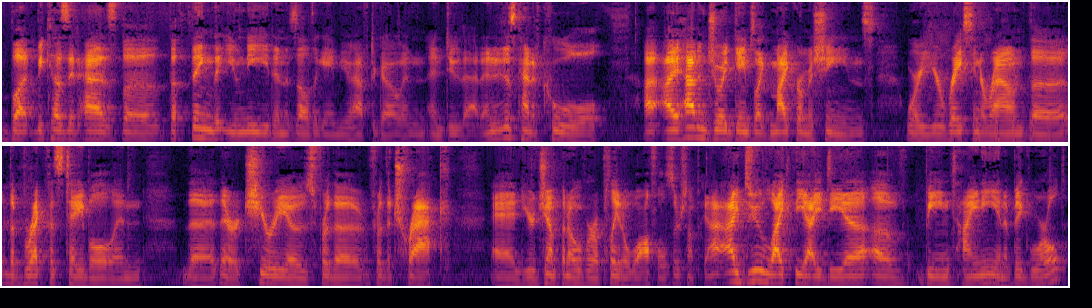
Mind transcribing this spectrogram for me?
But because it has the the thing that you need in a Zelda game, you have to go and, and do that, and it is kind of cool. I, I have enjoyed games like Micro Machines where you're racing around the the breakfast table and the there are Cheerios for the for the track and you're jumping over a plate of waffles or something. I, I do like the idea of being tiny in a big world.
